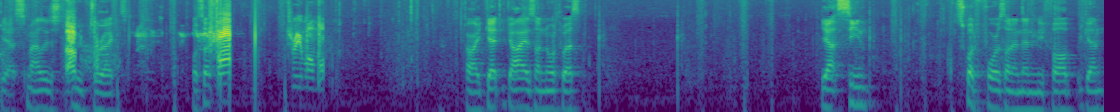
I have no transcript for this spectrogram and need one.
Yeah, Smiley just Up. moved direct. What's up? Four, three, one, one. Alright, get guys on northwest. Yeah, seen. Squad 4 is on an enemy fob again.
